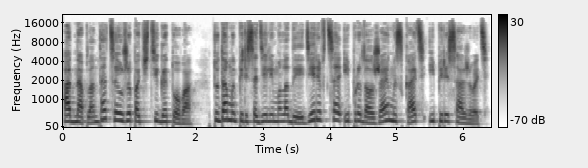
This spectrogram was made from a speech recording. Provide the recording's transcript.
Одна плантация уже почти готова. Туда мы пересадили молодые деревца и продолжаем искать и пересаживать.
